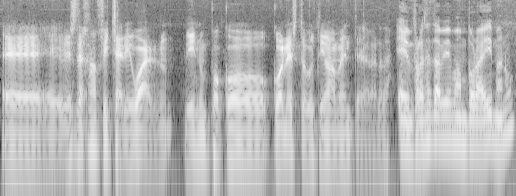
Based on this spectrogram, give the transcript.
les dejan fichar igual, ¿no? Viene un poco con esto últimamente, la verdad. ¿En Francia también van por ahí, Manu?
